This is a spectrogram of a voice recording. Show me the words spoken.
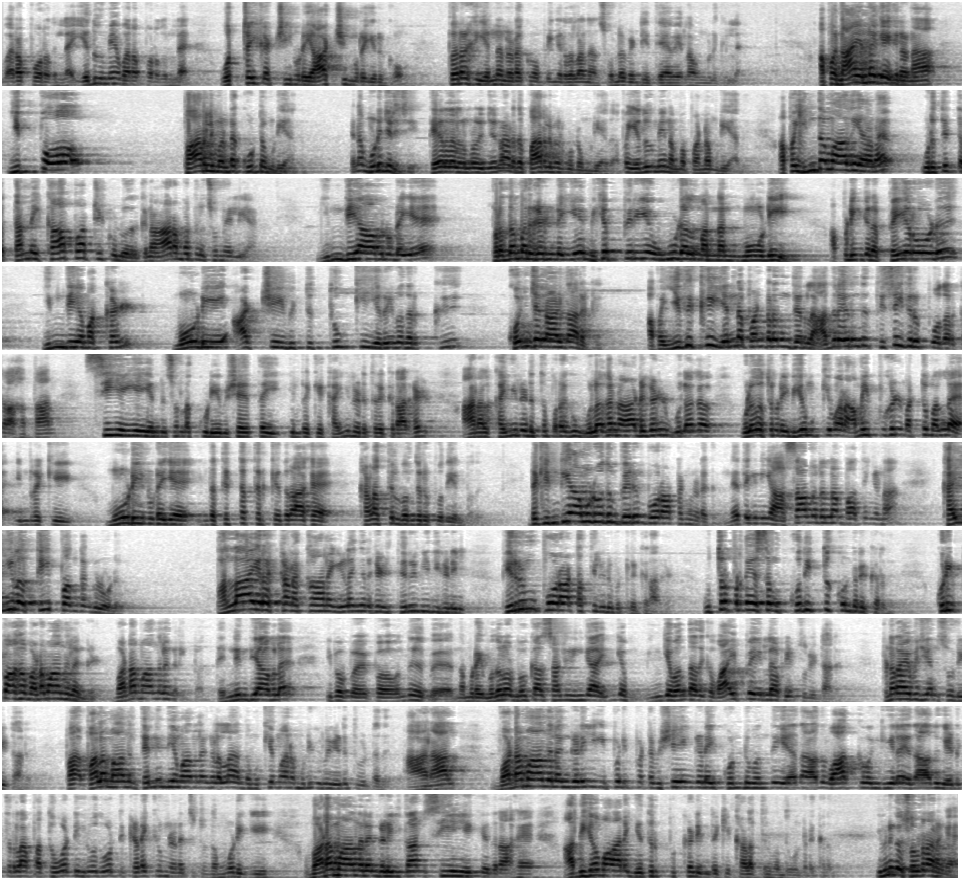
வரப்போறதில்லை எதுவுமே வரப்போறதில்லை. ஒற்றை கட்சியினுடைய ஆட்சி முறை இருக்கும். பிறகு என்ன நடக்கும் அப்படிங்கிறதெல்லாம் நான் சொல்ல வேண்டிய தேவையெல்லாம் உங்களுக்கு இல்லை. அப்ப நான் என்ன கேட்கிறேன்னா இப்போ பார்லிமெண்ட்டை கூட்ட முடியாது. ஏன்னா முடிஞ்சிருச்சு. தேர்தல் முடிஞ்சுன்னா அடுத்த பார்லிமெண்ட் கூட்ட முடியாது. அப்ப எதுவுமே நம்ம பண்ண முடியாது. அப்ப இந்த மாதிரியான ஒரு திட்டம் தன்னை காப்பாற்றிக் கொள்வதற்கு. நான் ஆரம்பத்தில் சொன்னேன் இல்லையா? இந்தியாவினுடைய பிரதமர்களிலேயே மிகப்பெரிய ஊழல் மன்னன் மோடி அப்படிங்கிற பெயரோடு இந்திய மக்கள் மோடியை ஆட்சியை விட்டு தூக்கி எறிவதற்கு கொஞ்ச நாள் தான் இருக்கு. அப்ப இதுக்கு என்ன பண்றதுன்னு தெரியல. அதுல இருந்து திசை திருப்புவதற்காகத்தான் சிஐஏ என்று சொல்லக்கூடிய விஷயத்தை இன்றைக்கு கையில் எடுத்திருக்கிறார்கள். ஆனால் கையில் எடுத்த பிறகு உலக நாடுகள் உலக உலகத்தினுடைய மிக முக்கியமான அமைப்புகள் மட்டுமல்ல இன்றைக்கு மோடியினுடைய இந்த திட்டத்திற்கு எதிராக களத்தில் வந்திருப்பது என்பது. இன்றைக்கு இந்தியா முழுவதும் பெரும் போராட்டங்கள் நடக்குது. நேற்றுக்கு நீங்க அசாமில் எல்லாம் பாத்தீங்கன்னா கையில தீப்பந்தங்களோடு பல்லாயிரக்கணக்கான இளைஞர்கள் தெருவீதிகளில் பெரும் போராட்டத்தில் ஈடுபட்டிருக்கிறார்கள். உத்தரப்பிரதேசம் கொதித்துக் கொண்டிருக்கிறது. குறிப்பாக வடமாநிலங்கள் வடமாநிலங்கள் இப்போ தென்னிந்தியாவில் இப்போ இப்போ வந்து நம்முடைய முதல்வர் மு க ஸ்டாலின் இங்கே இங்கே இங்கே வந்து அதுக்கு வாய்ப்பே இல்லை அப்படின்னு சொல்லிட்டாரு. பினராயி விஜயன் சொல்லிட்டாரு. ப- பல மாநில தென்னிந்திய மாநிலங்கள் எல்லாம் அந்த முக்கியமான முடிவுகளை எடுத்து விட்டது. ஆனால் வட மாநிலங்களில் இப்படிப்பட்ட விஷயங்களை கொண்டு வந்து ஏதாவது வாக்கு வங்கியில் ஏதாவது எடுத்துடலாம் பத்து ஓட்டு இருபது ஓட்டு கிடைக்கும்னு நினைச்சிட்டு இருந்த மோடிக்கு வட மாநிலங்களில் தான் சிஐஏக்கு எதிராக அதிகமான எதிர்ப்புகள் இன்றைக்கு களத்தில் வந்து கொண்டிருக்கிறது. இவனுங்க சொல்றாருங்க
